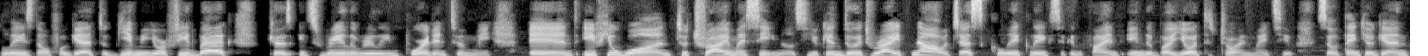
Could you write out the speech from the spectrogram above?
please don't forget to give me your feedback because it's really, really important to me. And if you want to try my signals, you can do it right now. Just click links you can find in the bio to join my team. So thank you again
